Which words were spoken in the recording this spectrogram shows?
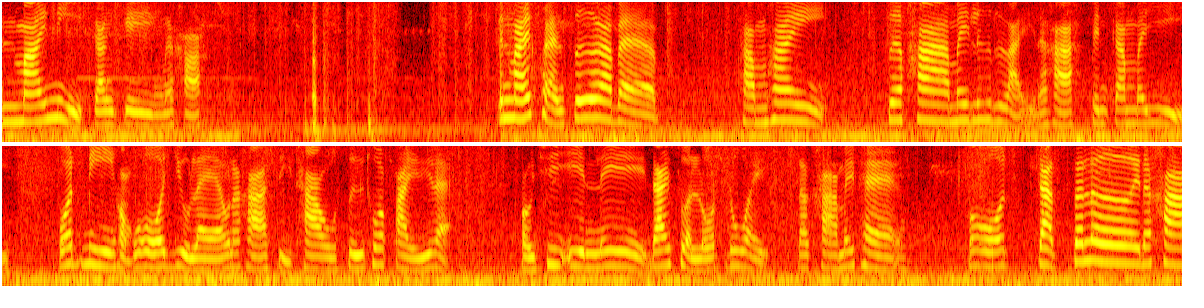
นไม้หนีบกางเกงนะคะ ไม้แขวนเสื้อแบบทำให้เสื้อผ้าไม่ลื่นไหลนะคะ เป็นกำมะหยี่โอ๊ตมีของพวกโอ๊ตอยู่แล้วนะคะ สีเทาซื้อทั่วไปนี่แหละ ของชีอินนี่ได้ส่วนลดด้วย ราคาไม่แพงโอ๊ตจัดซะเลยนะคะ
